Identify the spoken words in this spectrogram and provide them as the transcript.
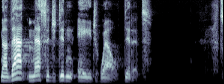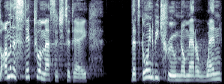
Now, that message didn't age well, did it? So I'm going to stick to a message today that's going to be true no matter when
